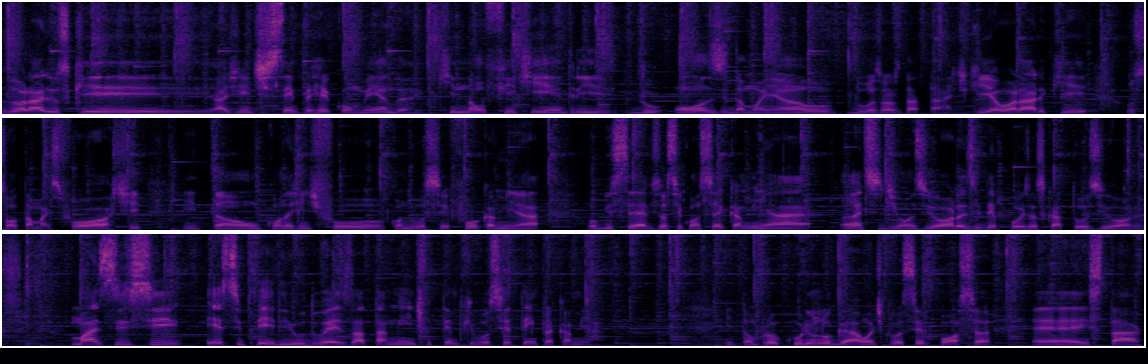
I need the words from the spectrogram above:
Os horários que a gente sempre recomenda que não fique entre do 11 da manhã ou 2 horas da tarde, que é o horário que o sol está mais forte. Então, quando a gente for, quando você for caminhar, observe se você consegue caminhar antes de 11 horas e depois às 14 horas. Mas esse, esse período é exatamente o tempo que você tem para caminhar. Então procure um lugar onde você possa é, estar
